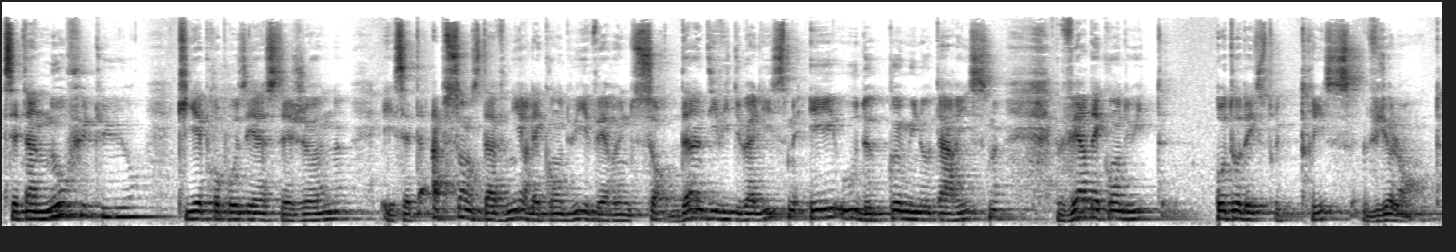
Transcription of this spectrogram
C'est un eau futur qui est proposé à ces jeunes et cette absence d'avenir les conduit vers une sorte d'individualisme et ou de communautarisme, vers des conduites autodestructrices violentes.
